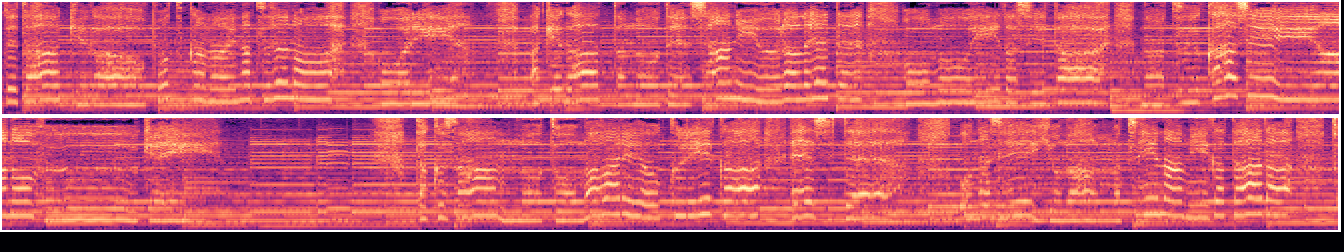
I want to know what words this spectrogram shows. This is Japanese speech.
袖だけがおぼつかない夏の終わり明け方の電車に揺られて思い出した懐かしいあの風景。たくさんの泊まりを繰り返して同じような街並みがた。だ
